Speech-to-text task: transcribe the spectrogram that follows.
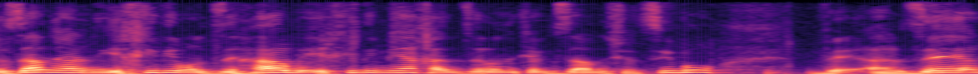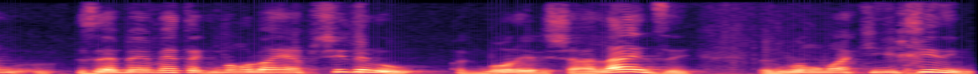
גזר דין על יחידים, על זה הרבה יחידים יחד, זה לא נקרא גזר דין של ציבור, ועל זה, זה באמת הגמור לא היה פשיט אלו, הגמור לא שאלה את זה, והגמור אמרה כי יחידים.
